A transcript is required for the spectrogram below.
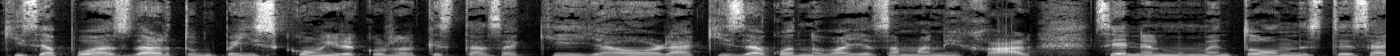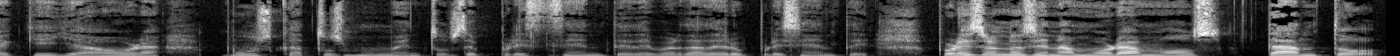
quizá puedas darte un pellizcón y recordar que estás aquí y ahora, quizá cuando vayas a manejar, sea en el momento donde estés aquí y ahora, busca tus momentos de presente, de verdadero presente. Por eso nos enamoramos tanto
